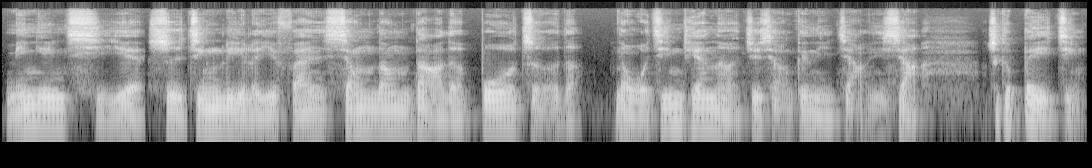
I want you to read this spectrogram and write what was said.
民营企业是经历了一番相当大的波折的。那我今天呢，就想跟你讲一下这个背景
